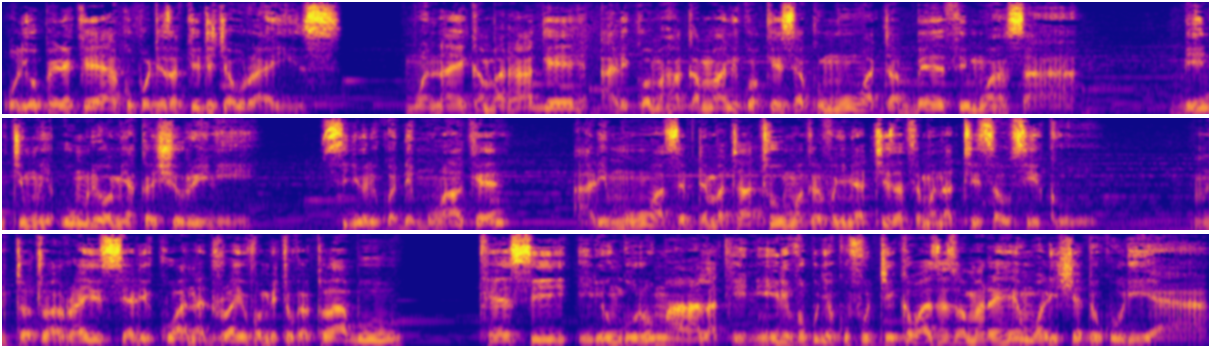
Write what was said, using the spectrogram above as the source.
uliopelekea kupoteza kiti cha urais. Mwanaye Kambarage alikuwa mahakamani kwa kesi ya kumuua Tabethi Mwansa, binti mwenye umri wa miaka 20. Sijui alikuwa demu wake, alimuua Septemba 3 mwaka 1989 usiku. Mtoto wa rais alikuwa na drive ametoka klabu, kesi iliunguruma lakini ilivyokuja kufutika wazazi wa marehemu walishetu kulia.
